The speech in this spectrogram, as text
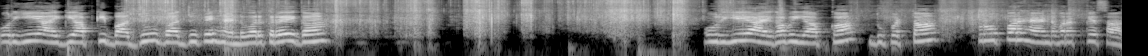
और ये आएगी आपकी बाजू। बाजू पे हैंडवर्क रहेगा। और ये आएगा भैया आपका दुपट्टा प्रॉपर हैंडवर्क के साथ।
